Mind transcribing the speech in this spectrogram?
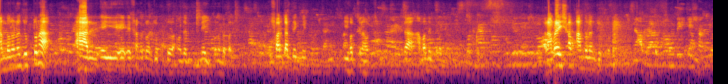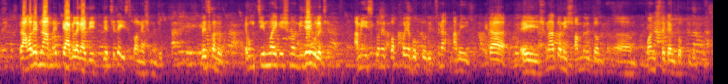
আন্দোলনে যুক্ত না, আর এই এর সঙ্গে কোনো যুক্ত আমাদের নেই কোনো ব্যাপারে। সরকার দেখবে কি হচ্ছে না হচ্ছে। এটা আমাদের কোনো আর আমরা এই সব আন্দোলন যুক্ত। আমাদের নামে ট্যাগ লাগাই দিয়ে দিচ্ছে যে ইস্কনের সঙ্গে যুক্ত। ইস্কন এবং চিন্ময় কৃষ্ণ নিজেই বলেছেন, আমি ইস্কনের পক্ষে বক্তব্য দিচ্ছি না, আমি এটা এই সনাতনী সম্মিলিত মঞ্চ থেকে আমি বক্তব্য দিচ্ছি।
